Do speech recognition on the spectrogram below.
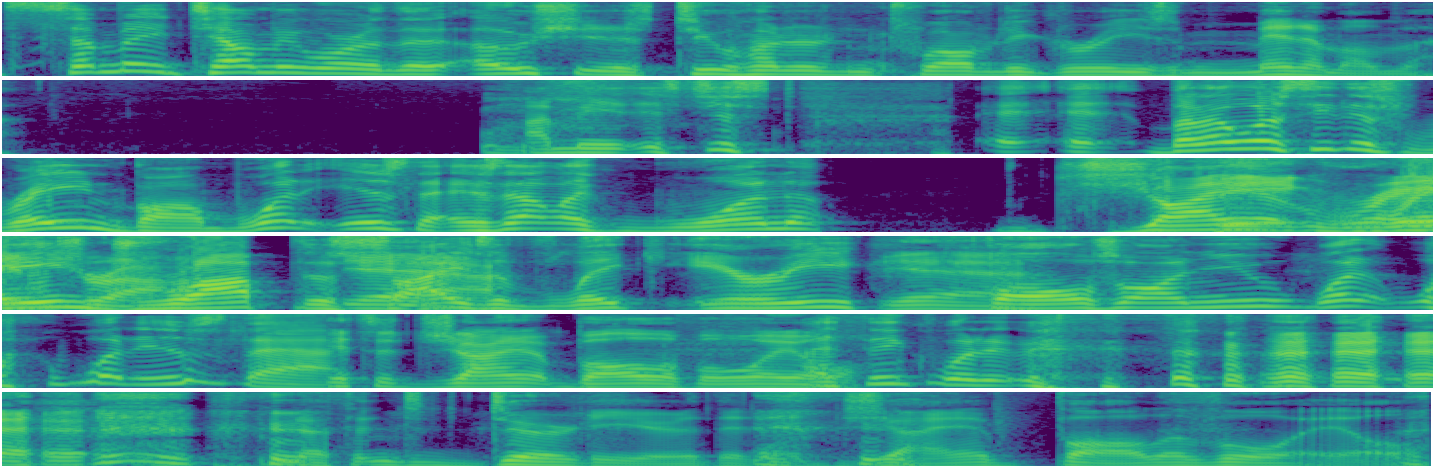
somebody tell me where the ocean is 212 degrees minimum. I mean, it's just. eh, eh, But I want to see this rain bomb. What is that? Is that like one giant raindrop, raindrop. the Yeah. size of Lake Erie Yeah. falls on you? What what, what is that? It's a giant ball of oil. I think what it nothing's dirtier than a giant ball of oil.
